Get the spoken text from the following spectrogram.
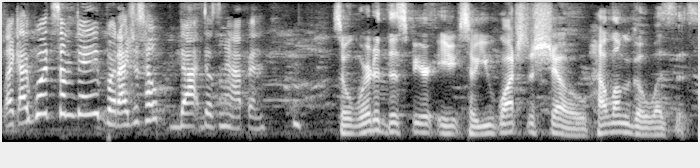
Like I would someday, but I just hope that doesn't happen. So where did this fear? So you watched the show. How long ago was this?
